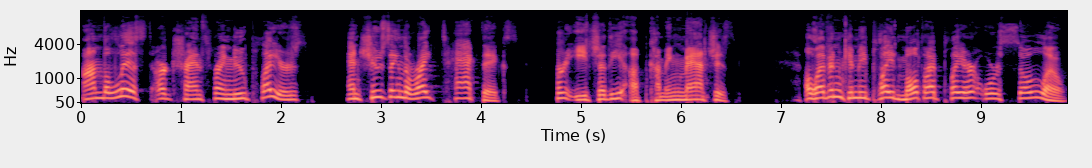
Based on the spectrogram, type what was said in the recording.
on the list are transferring new players and choosing the right tactics for each of the upcoming matches. 11 can be played multiplayer or solo.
